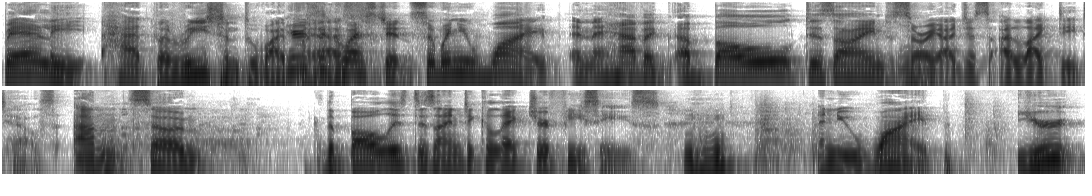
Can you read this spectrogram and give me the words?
barely had the reason to wipe my ass. Here's my the ass. question. So when you wipe and they have a, a bowl designed, sorry, I just I like details. Um, so the bowl is designed to collect your feces, and you wipe. You're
